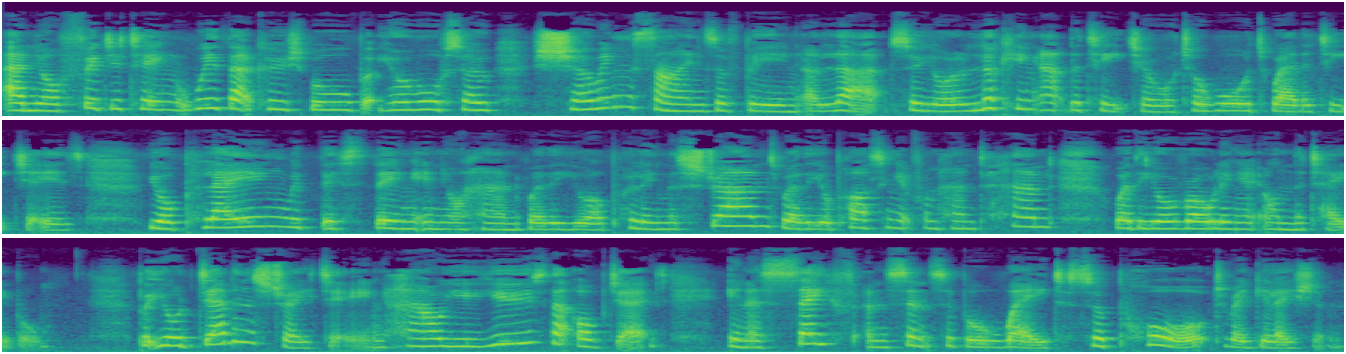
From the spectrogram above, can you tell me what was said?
and you're fidgeting with that koosh ball, but you're also showing signs of being alert. So you're looking at the teacher or towards where the teacher is. You're playing with this thing in your hand, whether you are pulling the strands, whether you're passing it from hand to hand, whether you're rolling it on the table. But you're demonstrating how you use that object in a safe and sensible way to support regulation.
